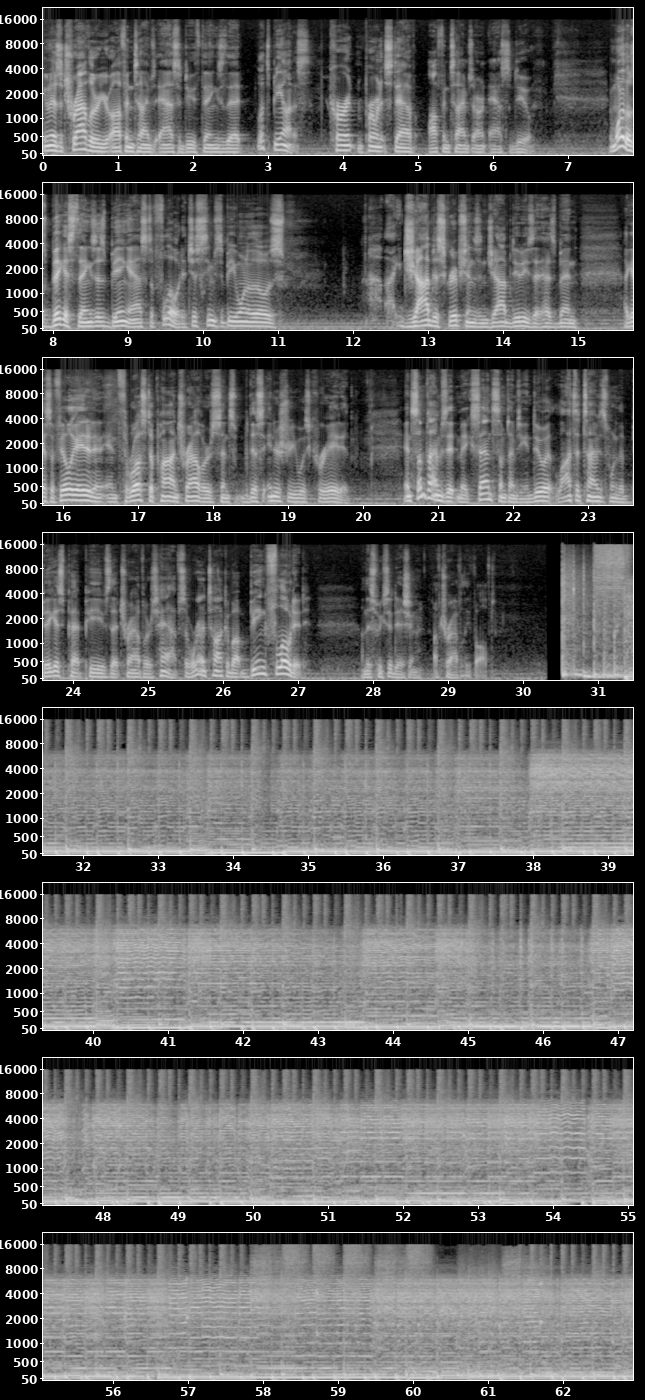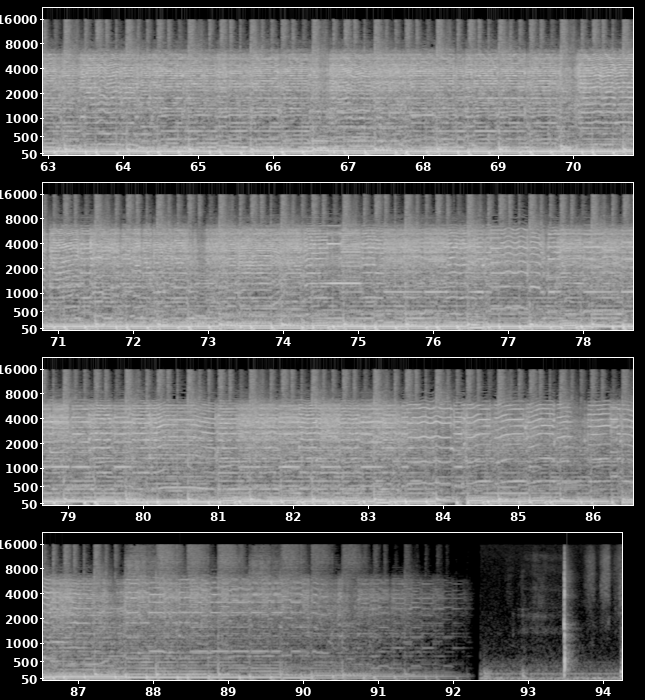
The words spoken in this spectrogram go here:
You know, as a traveler, you're oftentimes asked to do things that, let's be honest, current and permanent staff oftentimes aren't asked to do. And one of those biggest things is being asked to float. It just seems to be one of those uh, job descriptions and job duties that has been, I guess, affiliated and, and thrust upon travelers since this industry was created. And sometimes it makes sense, sometimes you can do it. Lots of times it's one of the biggest pet peeves that travelers have. So we're going to talk about being floated on this week's edition of Travel Evolved.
